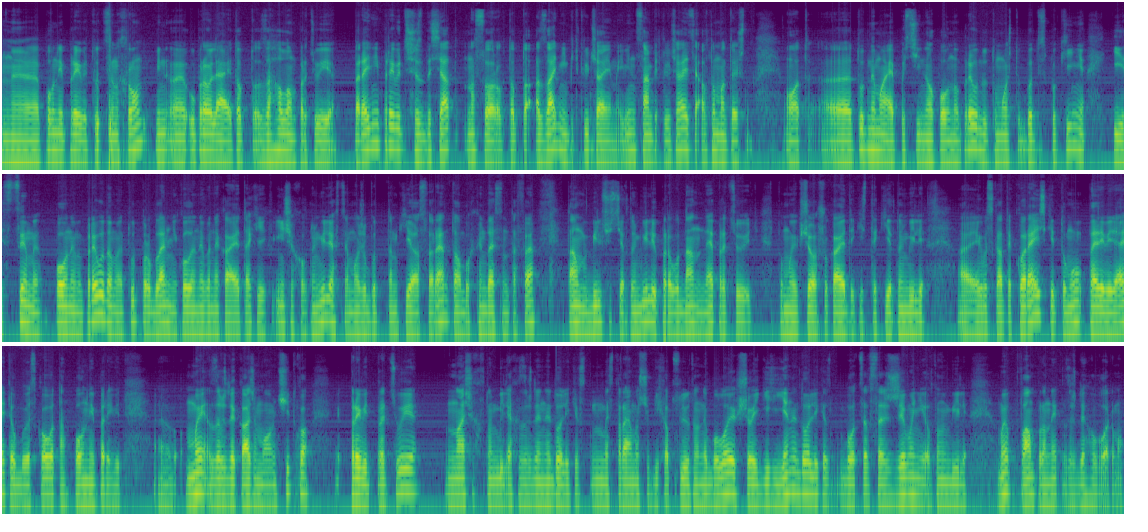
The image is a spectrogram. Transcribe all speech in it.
е, повний привід, тут синхрон, він е, управляє, тобто загалом працює передній привід 60 на 40, тобто, а задній підключаємий, він сам підключається автоматично. От, е, тут немає постійного повного приводу, то можете бути спокійні. І з цими повними приводами тут проблем ніколи не виникає, так як в інших автомобілях це може бути там Kia Sorento або Hyundai Santa Fe, там в більшості автомобілів привода не працюють. Тому якщо шукаєте якісь такі автомобілі, е, як би сказати, корейські, тому перевіряйте обов'язково там повний привід. Е, Ми завжди кажемо вам чітко, привід працює. В наших автомобілях завжди недоліків. Ми стараємося, щоб їх абсолютно не було. Якщо якісь є недоліки, бо це все зживані автомобілі, ми вам про них завжди говоримо.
